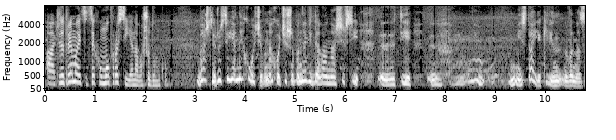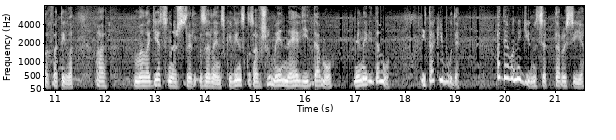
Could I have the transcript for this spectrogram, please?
А чи дотримується цих умов Росія, на вашу думку? Бачите, Росія не хоче. Вона хоче, щоб вона віддала наші всі е, ті е, міста, які він, вона захватила. А молодець наш Зеленський, він сказав, що ми не віддамо. Ми не віддамо. І так і буде. А де вони дінуться, та Росія?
